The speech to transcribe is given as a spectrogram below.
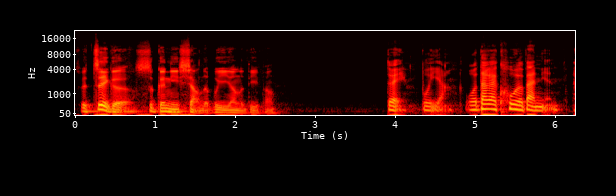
所以这个是跟你想的不一样的地方。对，不一样。我大概哭了半年。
